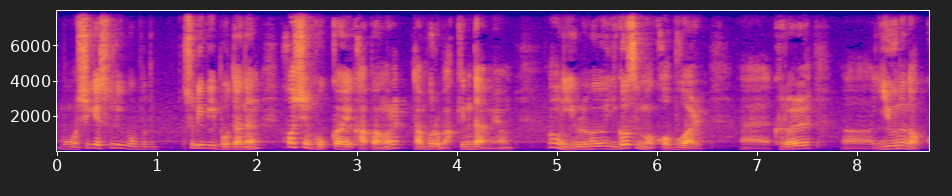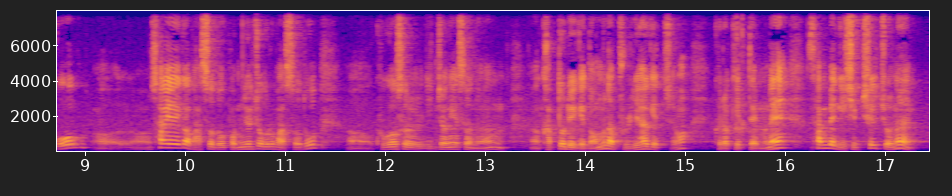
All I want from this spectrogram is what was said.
뭐 시계 수리비, 보다는 훨씬 고가의 가방을 담보로 맡긴다면 어, 이것을 뭐 거부할 그럴 어, 이유는 없고 어, 사회가 봤어도 법률적으로 봤어도 어, 그것을 인정해서는 어, 갑돌이에게 너무나 불리하겠죠. 그렇기 때문에 327조는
